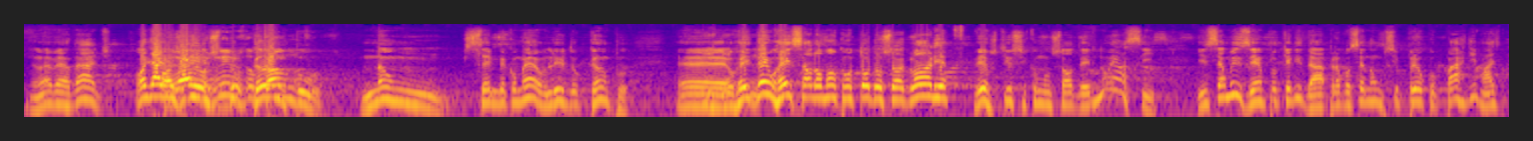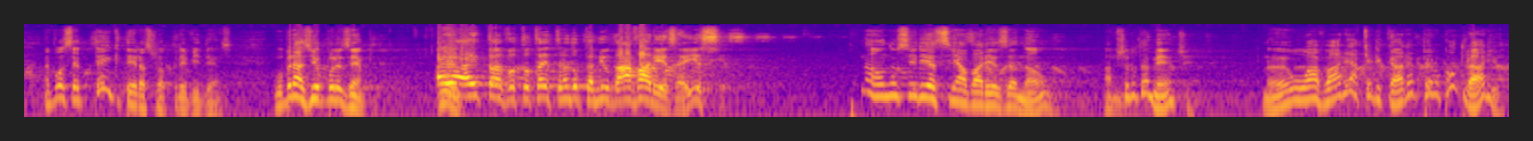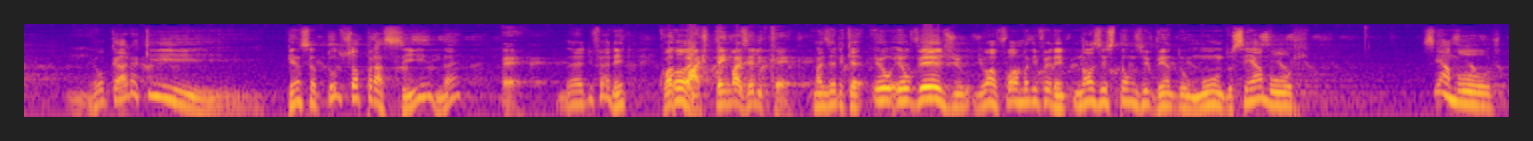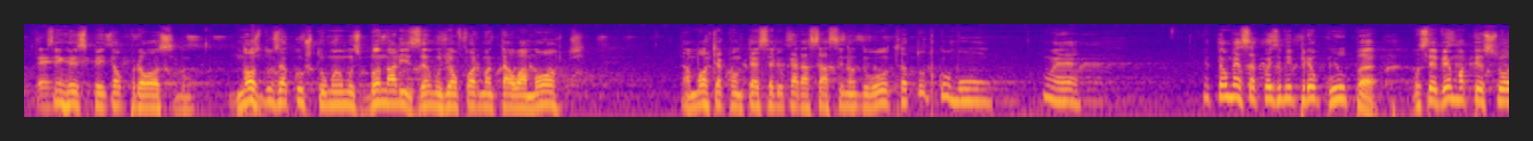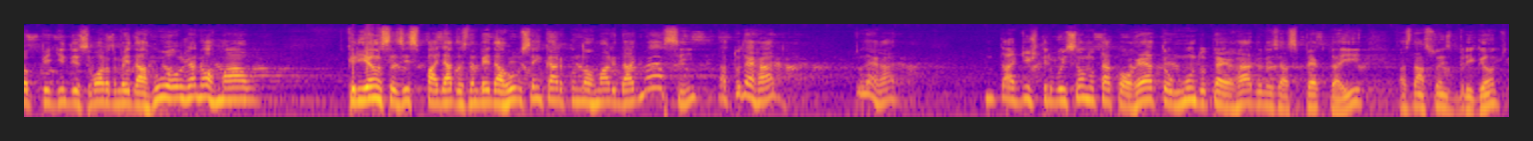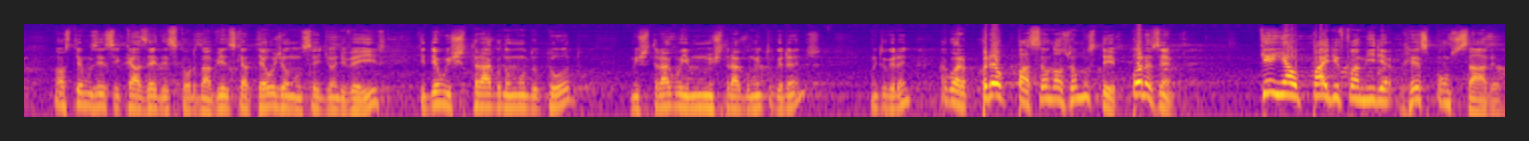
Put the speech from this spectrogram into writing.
não é verdade? Olhai, Olhai os lírios do, do campo, campo, não seme, como é o lírio do campo? É, o rei, nem o rei Salomão, com toda a sua glória, vestiu-se como um sol dele. Não é assim. Isso é um exemplo que ele dá para você não se preocupar demais, mas você tem que ter a sua previdência. O Brasil, por exemplo. Aí, aí tá, tu está entrando no caminho da avareza, é isso? Não, não seria assim avareza, não. Absolutamente. Não, o avaro é aquele cara, pelo contrário. É o cara que pensa tudo só para si, né? É. É diferente. Quanto Olha, mais tem, mais ele quer. Mas ele quer. Eu, eu vejo de uma forma diferente. Nós estamos vivendo um mundo sem amor. Sem amor, é. sem respeito ao próximo nós nos acostumamos, banalizamos de uma forma tal a morte. A morte acontece ali, o cara assassinando o outro, é tudo comum, não é? Então essa coisa me preocupa. Você vê uma pessoa pedindo esmola no meio da rua, hoje é normal. Crianças espalhadas no meio da rua, você encara com normalidade. Não é assim, está tudo errado. Tudo errado. Tá, a distribuição não está correta, o mundo está errado nesse aspecto aí, as nações brigando. Nós temos esse caso aí desse coronavírus, que até hoje eu não sei de onde veio isso, que deu um estrago no mundo todo, um estrago e um estrago muito grande, muito grande. Agora, preocupação nós vamos ter. Por exemplo, quem é o pai de família responsável,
